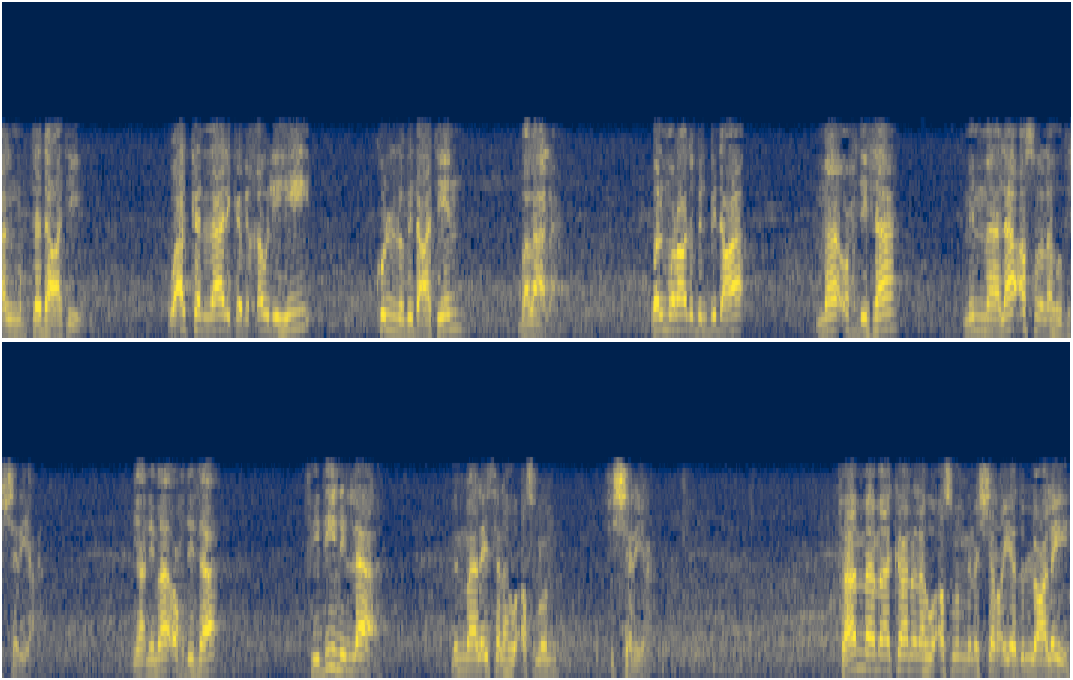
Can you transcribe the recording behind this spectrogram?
المبتدعة. وأكد ذلك بقوله كل بدعة ضلالة. والمراد بالبدعة ما أحدث مما لا أصل له في الشريعة. يعني ما أحدث في دين الله مما ليس له أصل في الشريعة. فأما ما كان له أصل من الشرع يدل عليه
